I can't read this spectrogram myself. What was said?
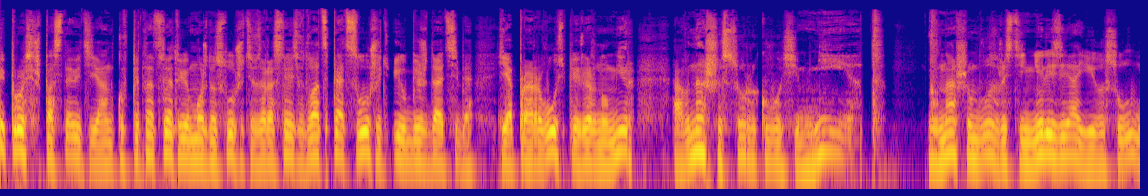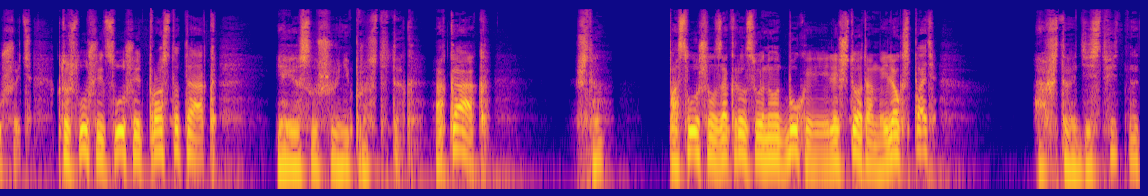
Ты просишь поставить Янку. В 15 лет ее можно слушать и взрослеть, в 25 слушать и убеждать себя. Я прорвусь, переверну мир, а в наши 48 нет. В нашем возрасте нельзя ее слушать. Кто слушает, слушает просто так. Я ее слушаю не просто так. А как? Что? Послушал, закрыл свой ноутбук или что там, и лег спать? А что, действительно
